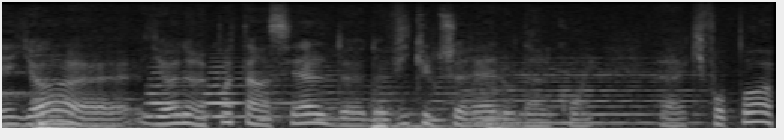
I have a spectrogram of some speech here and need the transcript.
Et il y a, euh, il y a un potentiel de, de vie culturelle dans le coin euh, qu'il faut pas,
